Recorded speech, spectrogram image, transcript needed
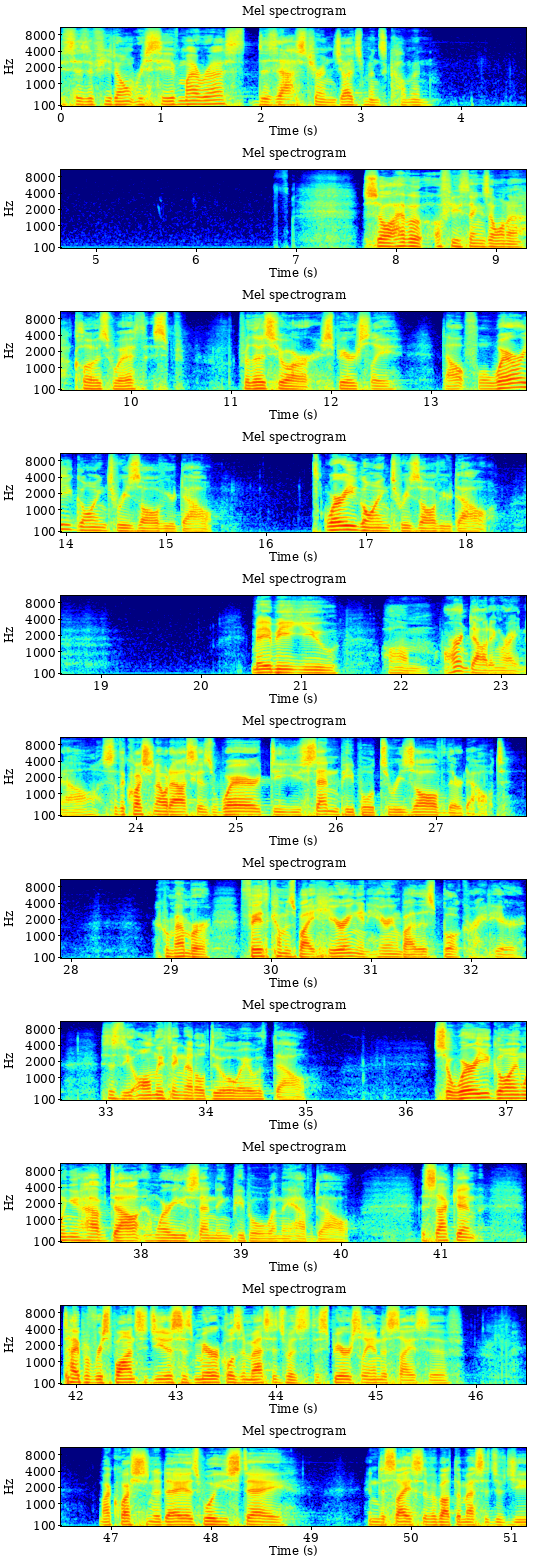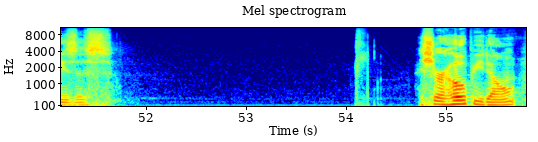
He says, if you don't receive my rest, disaster and judgment's coming. So I have a, a few things I want to close with. For those who are spiritually doubtful, where are you going to resolve your doubt? Where are you going to resolve your doubt? Maybe you um, aren't doubting right now. So the question I would ask is where do you send people to resolve their doubt? Remember, faith comes by hearing, and hearing by this book right here. This is the only thing that'll do away with doubt. So, where are you going when you have doubt, and where are you sending people when they have doubt? The second type of response to Jesus' miracles and message was the spiritually indecisive. My question today is Will you stay indecisive about the message of Jesus? I sure hope you don't.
